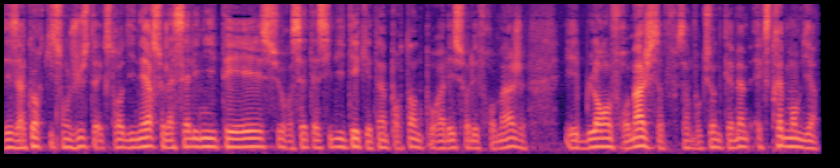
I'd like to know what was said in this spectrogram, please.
des accords qui sont juste extraordinaires sur la salinité, sur cette acidité qui est importante pour aller sur les fromages. Et blanc, fromage, ça, ça fonctionne quand même extrêmement bien.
